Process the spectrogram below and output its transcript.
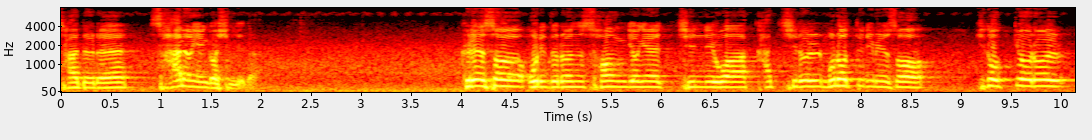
자들의 사명인 것입니다. 그래서 우리들은 성경의 진리와 가치를 무너뜨리면서 기독교를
